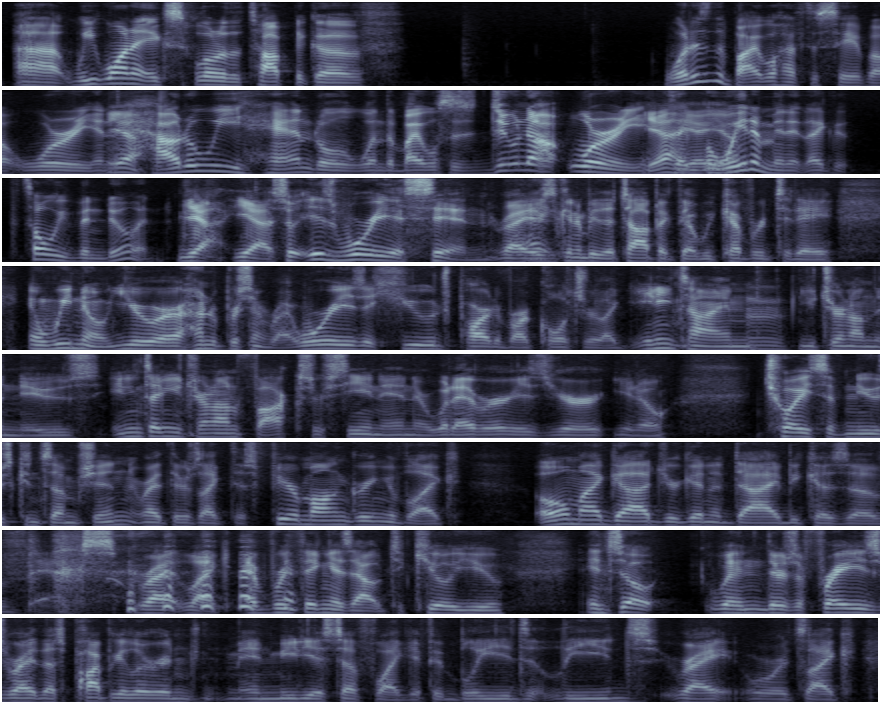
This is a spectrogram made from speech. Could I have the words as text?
uh, we want to explore the topic of what does the Bible have to say about worry, and Yeah. how do we handle when the Bible says "Do not worry"? Yeah, It's like, yeah, but yeah. wait a minute, like that's all we've been doing. Yeah, yeah. So is worry a sin, right? Is going to be the topic that we covered today. And we know you are 100% right. Worry is a huge part of our culture. Like anytime Mm. you turn on the news, anytime you turn on Fox or CNN or whatever is your, you know, choice of news consumption, right? There's like this fear mongering of like, oh my God, you're going to die because of X, right? Like everything is out to kill you. And so when there's a phrase, right, that's popular in, in media stuff, like if it bleeds, it leads, right? Or it's like,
